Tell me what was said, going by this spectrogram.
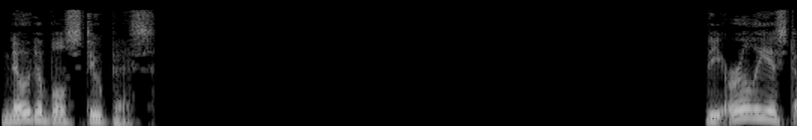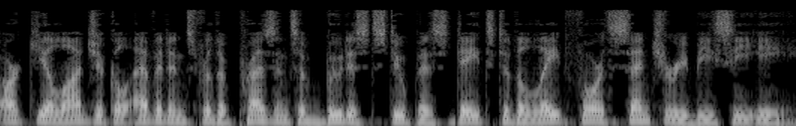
Notable stupas The earliest archaeological evidence for the presence of Buddhist stupas dates to the late 4th century BCE.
